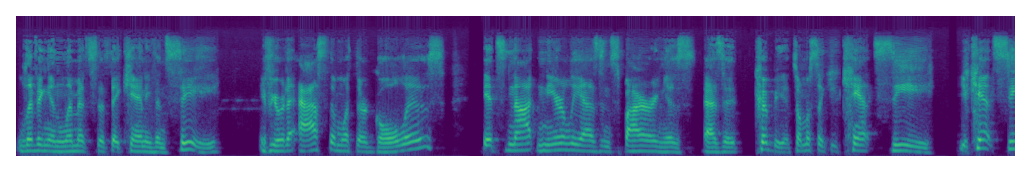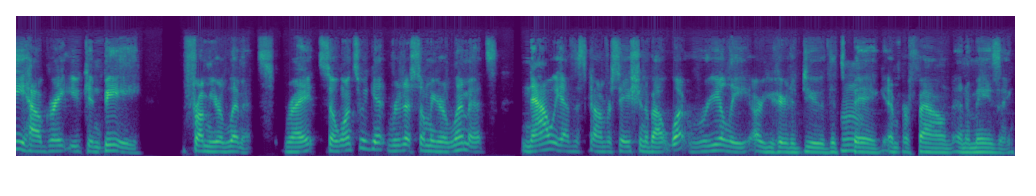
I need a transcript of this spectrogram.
living in limits that they can't even see, if you were to ask them what their goal is, it's not nearly as inspiring as as it could be. It's almost like you can't see you can't see how great you can be from your limits, right? So once we get rid of some of your limits, now we have this conversation about what really are you here to do that's Hmm. big and profound and amazing.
